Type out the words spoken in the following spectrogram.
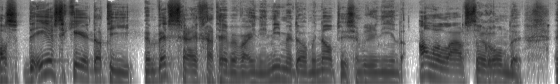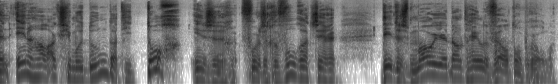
als de eerste keer dat hij een wedstrijd gaat hebben waarin hij niet meer dominant is en waarin hij in de allerlaatste ronde een inhaalactie moet doen, dat hij toch in zijn, voor zijn gevoel gaat zeggen: dit is mooier dan het hele veld oprollen.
